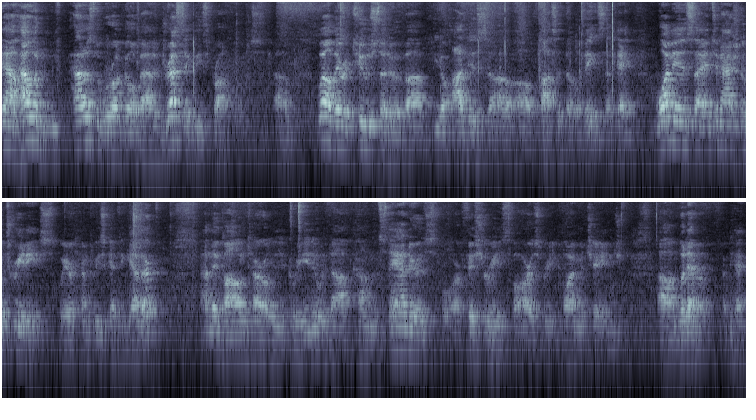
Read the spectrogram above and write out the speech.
now, how would how does the world go about addressing these problems? Um, well, there are two sort of uh, you know obvious uh, uh, possibilities. Okay, one is uh, international treaties, where countries get together and they voluntarily agree to adopt common standards for fisheries, forestry, climate change, uh, whatever. Okay,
